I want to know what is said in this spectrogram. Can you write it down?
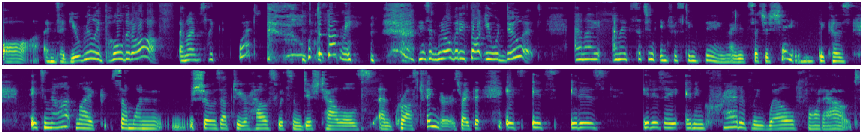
awe and said, "You really pulled it off." And I was like, "What? what does that mean?" he said, "Nobody thought you would do it." And I and it's such an interesting thing, right? It's such a shame because it's not like someone shows up to your house with some dish towels and crossed fingers, right? That it's it's it is it is a an incredibly well thought out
